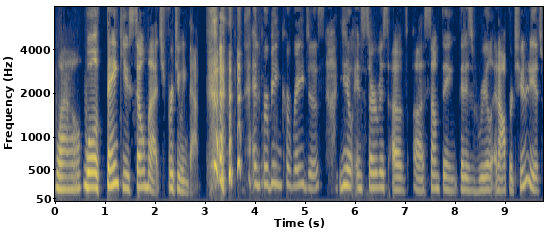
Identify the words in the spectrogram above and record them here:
Wow. Well, thank you so much for doing that. and for being courageous, you know, in service of uh, something that is real, an opportunity that's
